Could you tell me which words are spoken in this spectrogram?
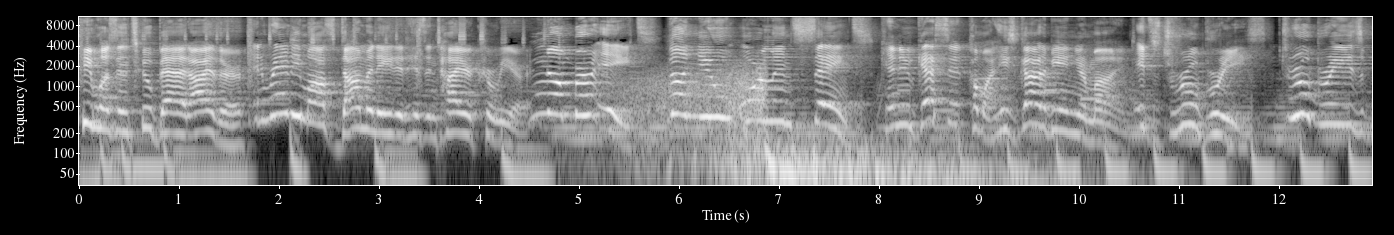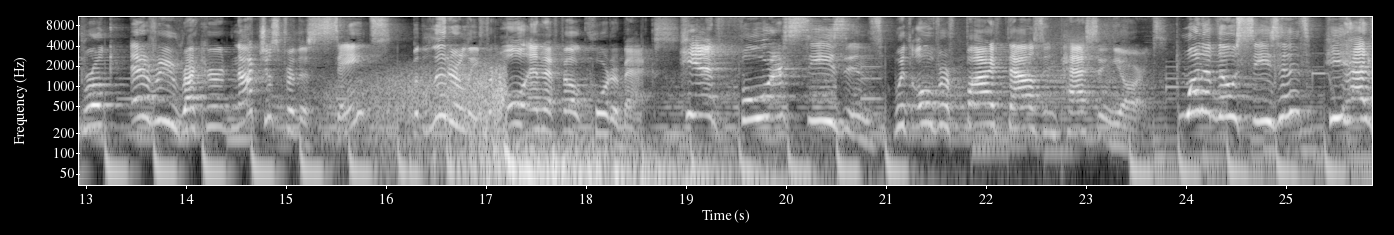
he wasn't too bad either. And Randy Moss dominated his entire career. Number eight, the New Orleans Saints. Can you guess it? Come on, he's gotta be in your mind. It's Drew Brees. Drew Brees broke every record, not just for the Saints, but literally for all NFL quarterbacks. He had four seasons with over 5,000 passing yards. One of those seasons, he had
